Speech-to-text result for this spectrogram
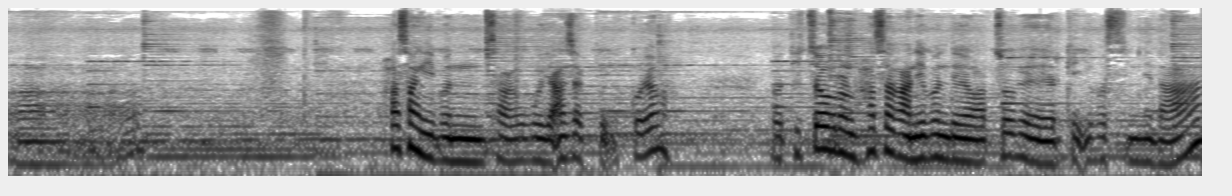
어, 화상 입은 자국이 아직도 있고요. 요 뒤쪽으로는 화상 안 입은데요. 앞쪽에 이렇게 입었습니다.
